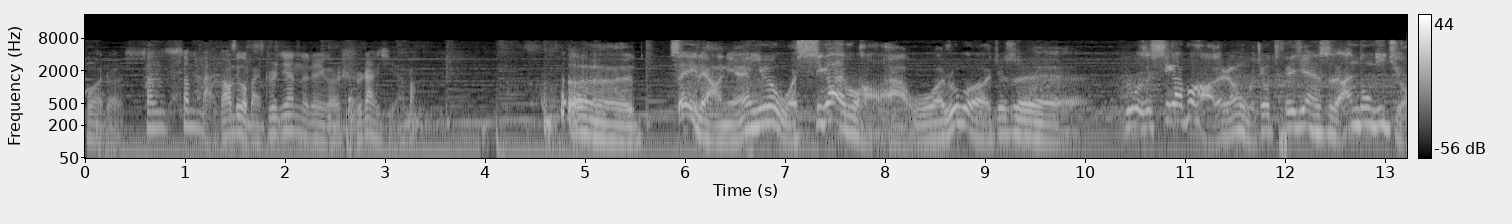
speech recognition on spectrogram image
或者三三百到六百之间的这个实战鞋吧。呃，这两年因为我膝盖不好啊，我如果就是如果是膝盖不好的人，我就推荐是安东尼九。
